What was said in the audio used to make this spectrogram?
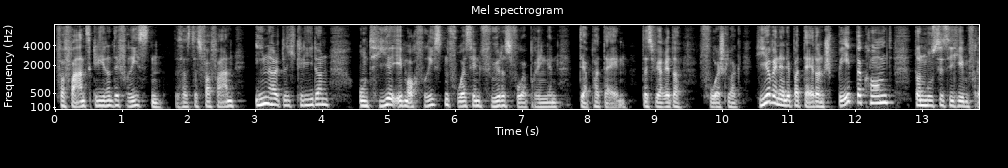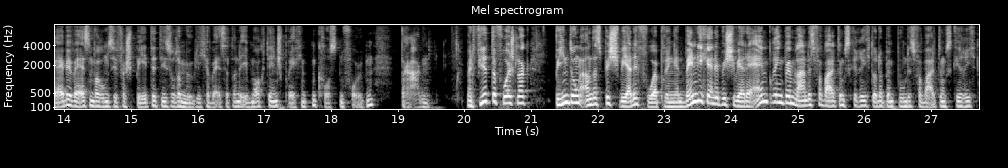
Verfahrensgliedernde Fristen, das heißt das Verfahren inhaltlich gliedern und hier eben auch Fristen vorsehen für das Vorbringen der Parteien. Das wäre der Vorschlag. Hier, wenn eine Partei dann später kommt, dann muss sie sich eben frei beweisen, warum sie verspätet ist oder möglicherweise dann eben auch die entsprechenden Kostenfolgen tragen. Mein vierter Vorschlag, Bindung an das Beschwerdevorbringen. Wenn ich eine Beschwerde einbringe beim Landesverwaltungsgericht oder beim Bundesverwaltungsgericht,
